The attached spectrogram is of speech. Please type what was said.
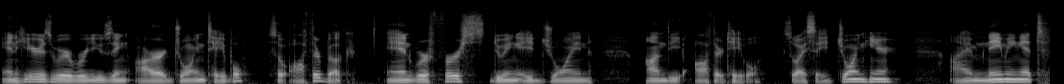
And here is where we're using our join table, so author book. And we're first doing a join on the author table. So I say join here. I'm naming it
